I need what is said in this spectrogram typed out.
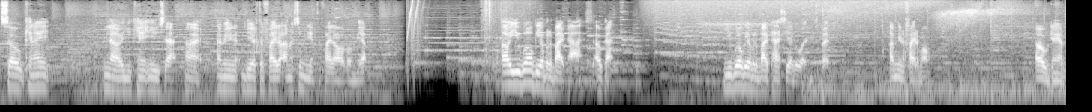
So can I... No, you can't use that. Alright. I mean, do you have to fight... I'm assuming you have to fight all of them. Yep. Oh, you will be able to bypass. Okay you will be able to bypass the other ones, but I'm gonna fight them all. Oh, damn.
